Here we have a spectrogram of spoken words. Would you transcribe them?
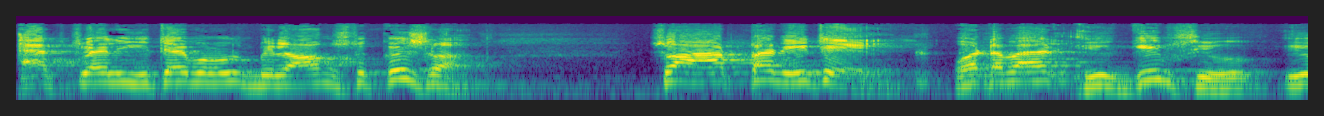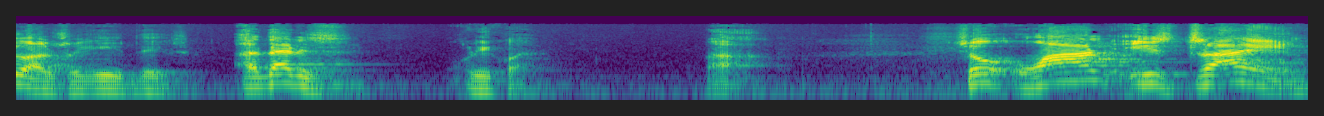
actually eatable belongs to Krishna. So after eating, whatever he gives you, you also eat this. Uh, that is required. Uh, so one is trying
